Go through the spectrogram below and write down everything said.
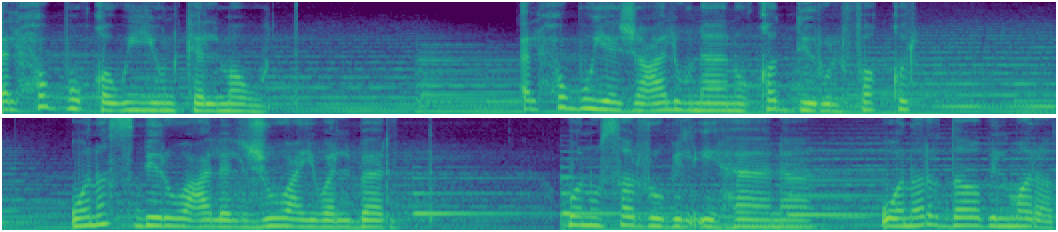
الحب قوي كالموت. الحب يجعلنا نقدر الفقر ونصبر على الجوع والبرد ونصر بالإهانة ونرضى بالمرض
